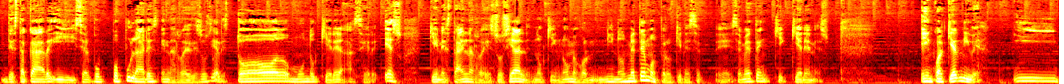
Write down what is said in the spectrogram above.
destacar y ser populares en las redes sociales. Todo mundo quiere hacer eso quien está en las redes sociales, no quien no, mejor ni nos metemos, pero quienes se, eh, meten quieren eso. En cualquier nivel. Y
